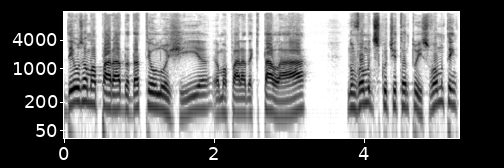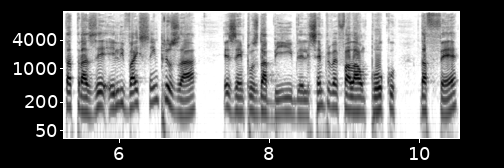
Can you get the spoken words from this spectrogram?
Deus é uma parada da teologia, é uma parada que tá lá. Não vamos discutir tanto isso. Vamos tentar trazer. Ele vai sempre usar exemplos da Bíblia, ele sempre vai falar um pouco da fé,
